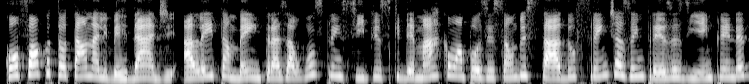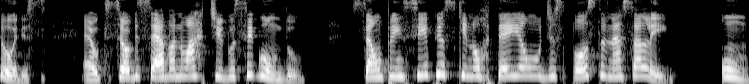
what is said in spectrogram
Com foco total na liberdade, a lei também traz alguns princípios que demarcam a posição do Estado frente às empresas e empreendedores. É o que se observa no artigo 2. São princípios que norteiam o disposto nessa lei. 1. Um,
